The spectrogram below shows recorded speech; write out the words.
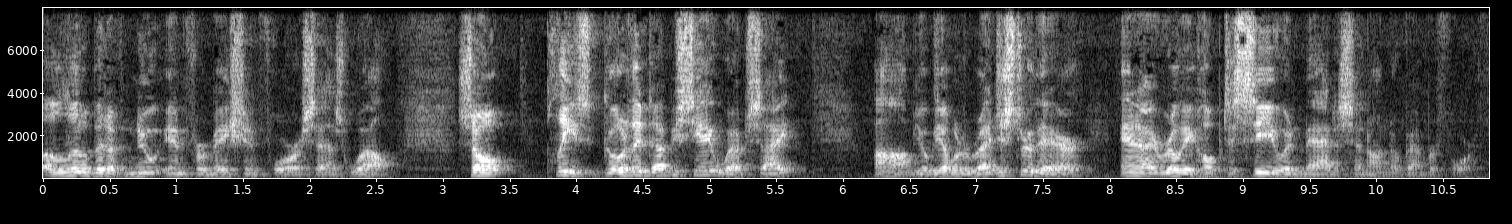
a, little bit of new information for us as well. So please go to the WCA website. Um, you'll be able to register there, and I really hope to see you in Madison on November 4th.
